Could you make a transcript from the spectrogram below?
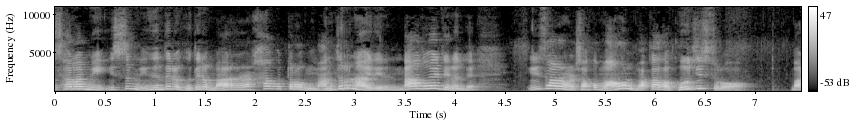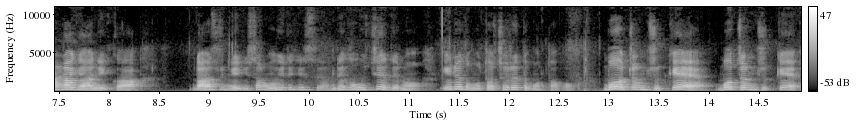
사람이 있으면 있는 대로 그대로 말을 하고도록 만들어놔야 되는데, 놔둬야 되는데, 이 사람을 자꾸 마음을 바꿔가 거짓으로 말하게 하니까, 나중에 이 사람 어디 되겠어요? 내가 어찌해야 되노? 이래도 못하고 저래도 못하고 뭐 좀 줄게 뭐 좀 줄게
